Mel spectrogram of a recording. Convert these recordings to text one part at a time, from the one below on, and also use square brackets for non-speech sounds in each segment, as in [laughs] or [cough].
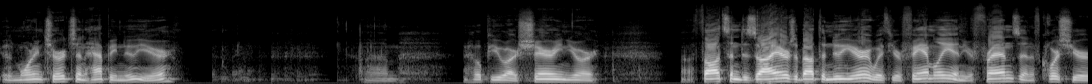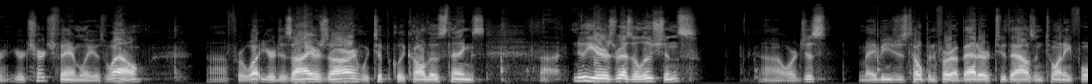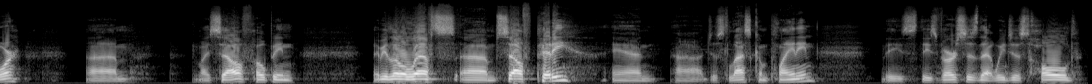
Good morning, church, and Happy New Year. Um, I hope you are sharing your uh, thoughts and desires about the new year with your family and your friends, and of course, your, your church family as well, uh, for what your desires are. We typically call those things uh, New Year's resolutions, uh, or just maybe you're just hoping for a better 2024. Um, myself, hoping maybe a little less um, self pity and uh, just less complaining. These, these verses that we just hold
